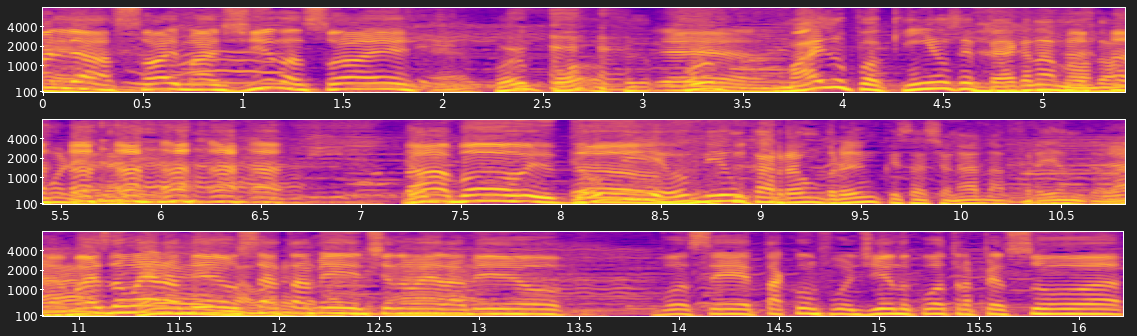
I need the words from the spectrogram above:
olha só, imagina só, hein? Por, po- por É. mais um pouquinho, você pega na mão de uma mulher ali. Tá bom, então. Eu vi, eu vi um carrão branco estacionado na frente. É, lá, mas não era até meu, certamente não era meu. Você tá confundindo com outra pessoa.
